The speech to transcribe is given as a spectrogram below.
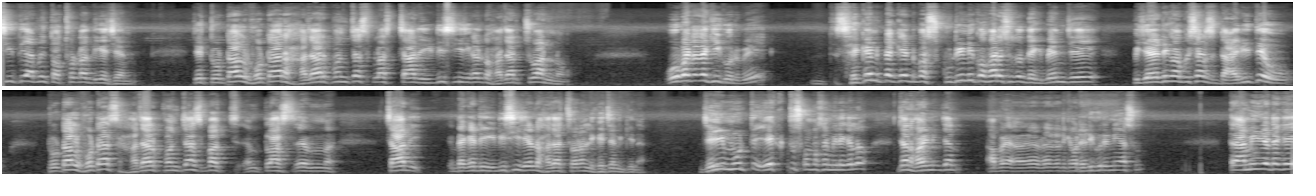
সিতে আপনি তথ্যটা দিয়েছেন, যে টোটাল ভোটার হাজার পঞ্চাশ প্লাস চার ইডিসি ইজিকাল টু হাজার চুয়ান্ন, ও ব্যাটাটা কী করবে? সেকেন্ড প্যাকেট বা স্কুটিনি কভারে শুধু দেখবেন যে প্রিজাইডিং অফিসার্স ডায়েরিতেও টোটাল ভোটার্স হাজার পঞ্চাশ বা প্লাস চার প্যাকেটে ইডিসি যেগুলো হাজার চুয়ান্ন লিখেছেন কিনা। যেই মুহূর্তে একটু সমস্যা মিলে গেল, যান, হয়নি, যান, আপনি এটাকে রেডি করে নিয়ে আসুন। তাই আমি এটাকে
